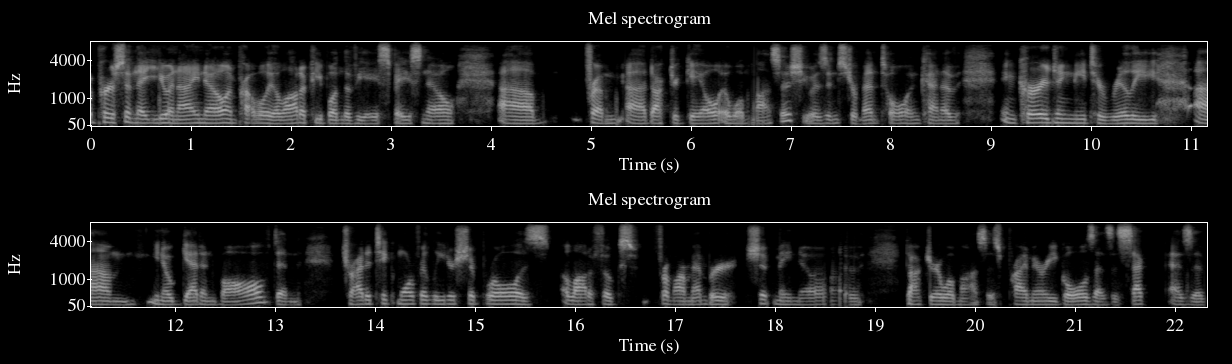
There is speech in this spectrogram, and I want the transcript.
a person that you and I know, and probably a lot of people in the VA space know, uh, from uh, Dr. Gail Iwamasa. She was instrumental in kind of encouraging me to really, um, you know, get involved and try to take more of a leadership role. As a lot of folks from our membership may know, Dr. Iwamasa's primary goals as a sec as a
